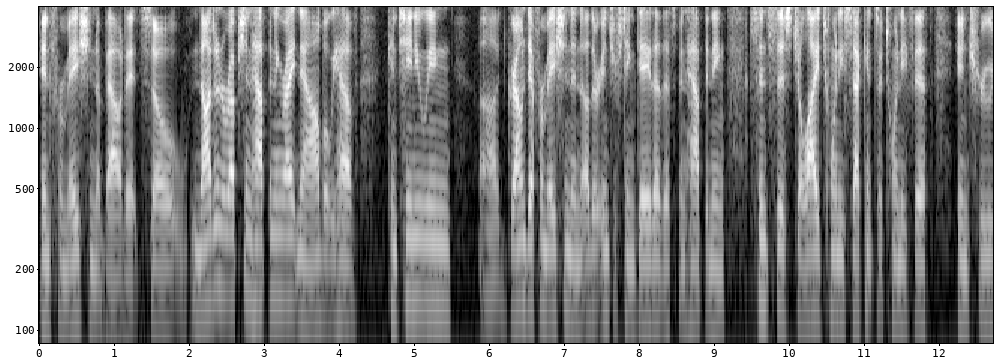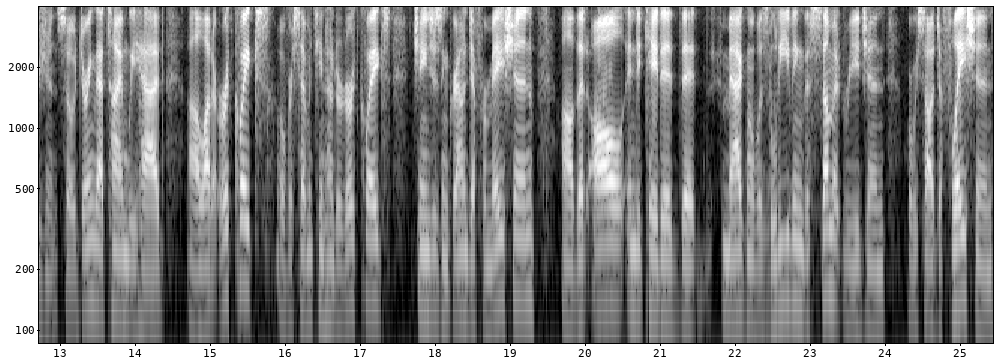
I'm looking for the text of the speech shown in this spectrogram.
information about it. So not an eruption happening right now, but we have continuing uh, ground deformation and other interesting data that's been happening since this July 22nd to 25th intrusion. So during that time we had a lot of earthquakes, over 1700 earthquakes, changes in ground deformation uh, that all indicated that magma was leaving the summit region where we saw deflation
